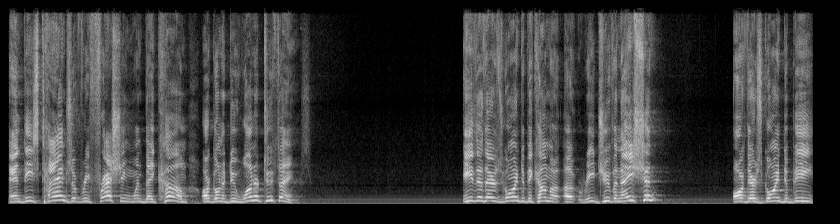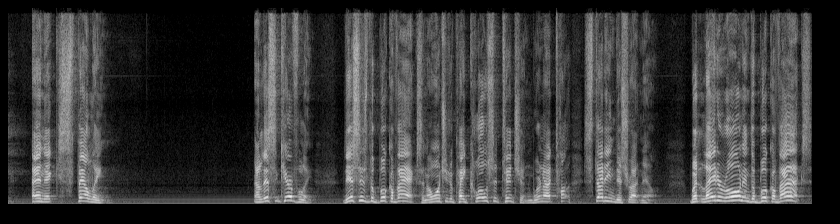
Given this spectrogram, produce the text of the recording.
and these times of refreshing, when they come, are going to do one or two things. Either there's going to become a, a rejuvenation or there's going to be an expelling. Now, listen carefully. This is the book of Acts, and I want you to pay close attention. We're not ta- studying this right now. But later on in the book of Acts,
